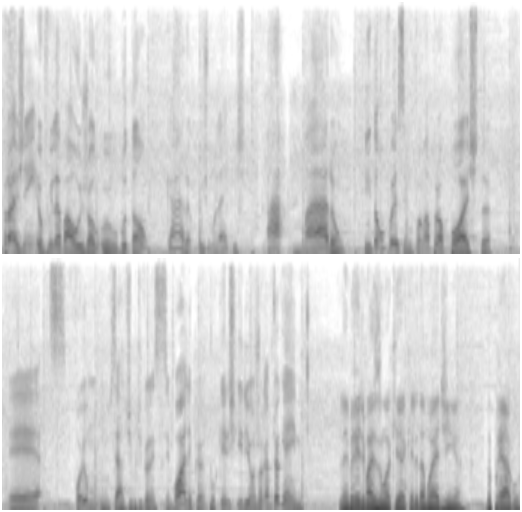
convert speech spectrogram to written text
pra gente, eu fui levar o, jogo, o botão, cara, os moleques amaram. Então foi assim, foi uma proposta. é, foi um, um certo tipo de violência simbólica, porque eles queriam jogar videogame. Lembrei de mais um aqui, aquele da moedinha, do prego.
